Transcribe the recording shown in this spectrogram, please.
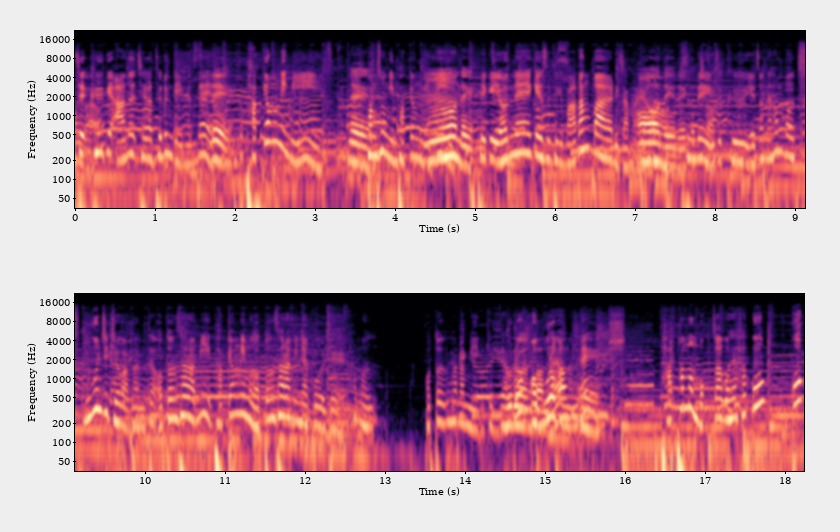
제 그런가요? 그게 아는 제가 들은 게 있는데 네. 그 박경님이 네 방송인 박경님이 음, 네. 되게 연예계에서 되게 마당발이잖아요. 어, 네네, 근데 그쵸. 이제 그 예전에 한번 누군지 기억 안 나는데 어떤 사람이 박경님은 어떤 사람이냐고 이제 한번 어떤 사람이 이렇게 물어봤, 어, 물어봤는데 네. 밥 한번 먹자고 해- 하고 꼭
